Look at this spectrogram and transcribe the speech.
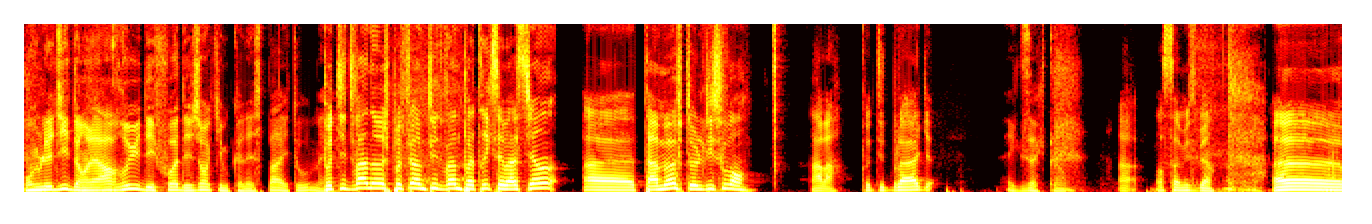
On me le dit dans la rue, des fois, des gens qui me connaissent pas et tout. Mais... Petite vanne, euh, je peux faire une petite vanne, Patrick Sébastien. Euh, ta meuf te le dit souvent. Voilà, petite blague. Exactement. Ah, on s'amuse bien. Euh,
